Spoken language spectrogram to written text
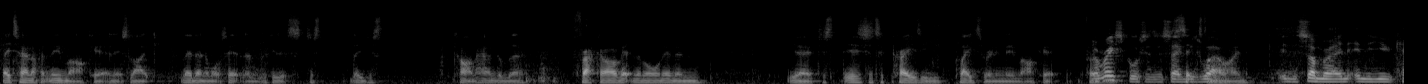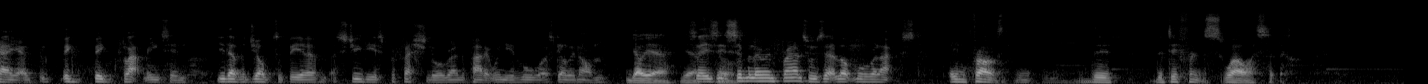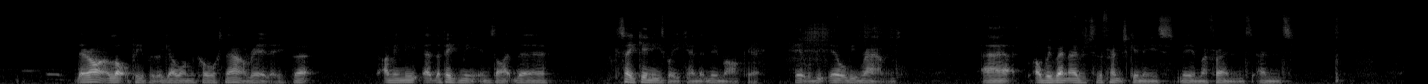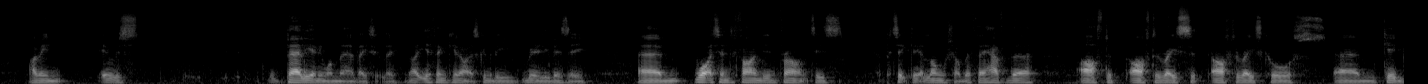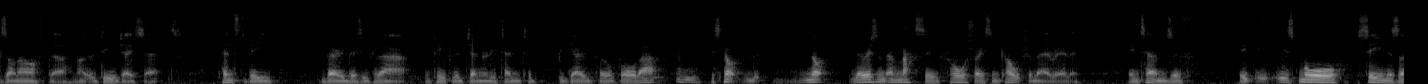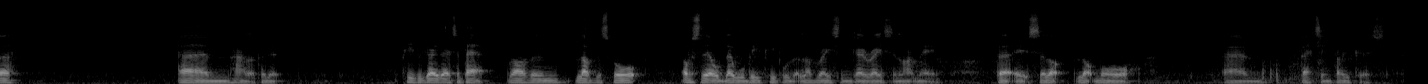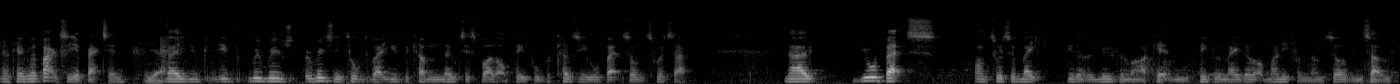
they turn up at Newmarket and it's like they don't know what's hit them because it's just they just can't handle the fracas of it in the morning and you know, just it's just a crazy place really, Newmarket. A racecourse is the same as well. In the summer in, in the UK, a big big flat meeting, you'd have a job to be a, a studious professional around the paddock when you have all what's going on. Oh yeah, yeah. So is sure. it similar in France, or is it a lot more relaxed? In France, the the difference. Well, there aren't a lot of people that go on course now, really. But I mean, at the big meetings like the say Guineas weekend at Newmarket, it will be it will be rammed uh, we went over to the French Guineas, me and my friend, and I mean, it was barely anyone there basically. Like you're thinking, oh, it's going to be really busy. Um, what I tend to find in France is, particularly at Longchamp, if they have the after after race after race course um, gigs on after, like the DJ sets, tends to be very busy for that, and people generally tend to be going for for that. Mm. It's not not there isn't a massive horse racing culture there really in terms of it, it's more seen as a um, how do I put it? People go there to bet rather than love the sport. Obviously, there will be people that love racing and go racing like me, but it's a lot lot more um, betting focused. Okay, well back to your betting. Yeah. Now, you, you, we originally talked about you become noticed by a lot of people because of your bets on Twitter. Now, your bets on Twitter make you know, they move the market and people have made a lot of money from them, so I've been told.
